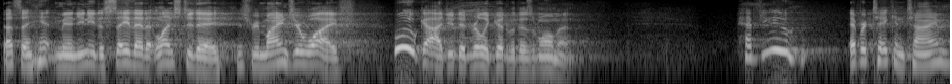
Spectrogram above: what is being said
That's a hint, men. You need to say that at lunch today. Just remind your wife, whoo, God, you did really good with this woman. Have you ever taken time,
